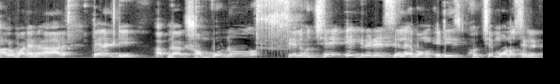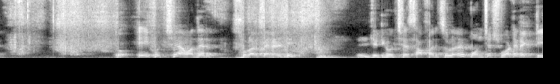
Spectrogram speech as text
ভালো মানের। আর প্যানেলটি আপনার সম্পূর্ণ সেল হচ্ছে এ গ্রেডের সেল এবং এটি হচ্ছে মনো সেলের তো এই হচ্ছে আমাদের সোলার প্যানেলটি যেটি হচ্ছে সাফারি সোলারের পঞ্চাশ ওয়াটের একটি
